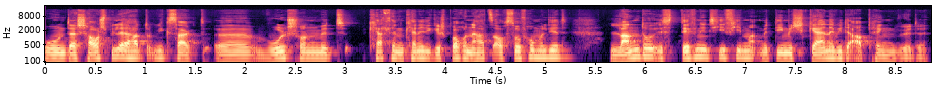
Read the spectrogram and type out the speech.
Und der Schauspieler hat, wie gesagt, äh, wohl schon mit Kathleen Kennedy gesprochen. Er hat es auch so formuliert: Lando ist definitiv jemand, mit dem ich gerne wieder abhängen würde.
